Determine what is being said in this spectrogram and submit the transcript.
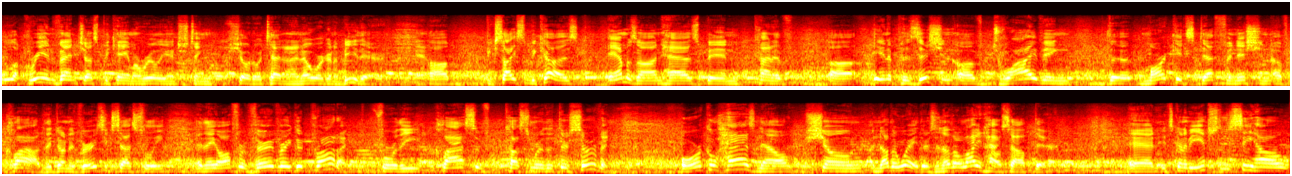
look, reInvent just became a really interesting show to attend, and I know we're going to be there. Uh, precisely because Amazon has been kind of uh, in a position of driving the market's definition of cloud. They've done it very successfully, and they offer very, very good product for the class of customer that they're serving. Oracle has now shown another way. There's another lighthouse out there. And it's going to be interesting to see how,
